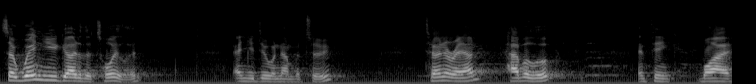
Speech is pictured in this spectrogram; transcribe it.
So when you go to the toilet, and you do a number two, turn around, have a look, and think, my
